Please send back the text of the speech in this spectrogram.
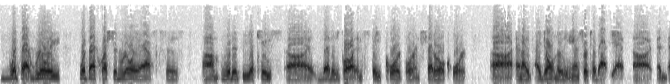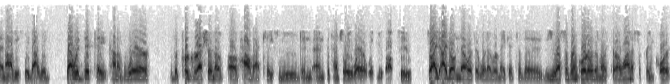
what that really, what that question really asks is, um, would it be a case uh, that is brought in state court or in federal court? Uh, and I, I don't know the answer to that yet. Uh, and, and obviously that would that would dictate kind of where the progression of, of how that case moved and, and potentially where it would move up to. So I, I don't know if it would ever make it to the, the U.S. Supreme Court or the North Carolina Supreme Court,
